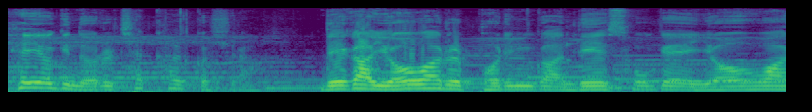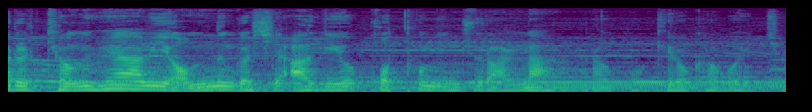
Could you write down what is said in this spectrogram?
패역이 너를 책할 것이라. 내가 여호와를 버림과 내 속에 여호와를 경외함이 없는 것이 악이요 고통인 줄 알라라고 기록하고 있죠.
